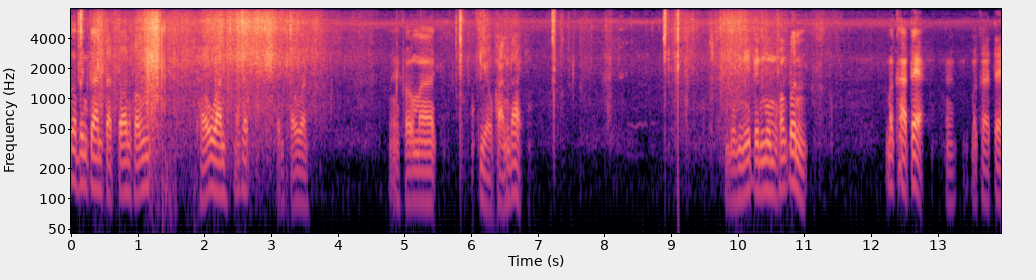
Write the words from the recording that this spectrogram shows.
ก็เป็นการตัดตอนของเถาวันนะครับเป็นเถาวันให้เขามาเกี่ยวพันได้ มุมนี้เป็นมุมของต้นมะข่าแต้นะมะข่าแต้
